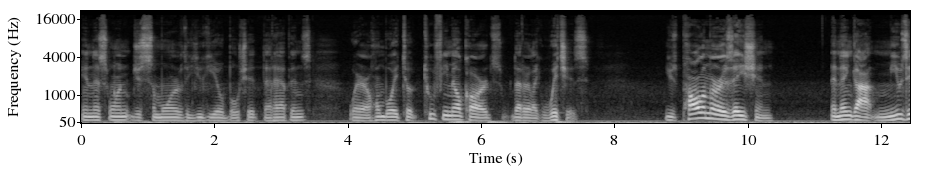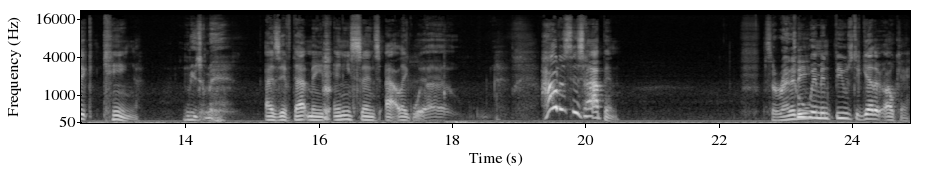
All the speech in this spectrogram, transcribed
in this one just some more of the Yu-Gi-Oh bullshit that happens, where a homeboy took two female cards that are like witches, used polymerization, and then got Music King. Music Man. As if that made any sense. At like, uh, how does this happen? Serenity. Two women fused together. Okay,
